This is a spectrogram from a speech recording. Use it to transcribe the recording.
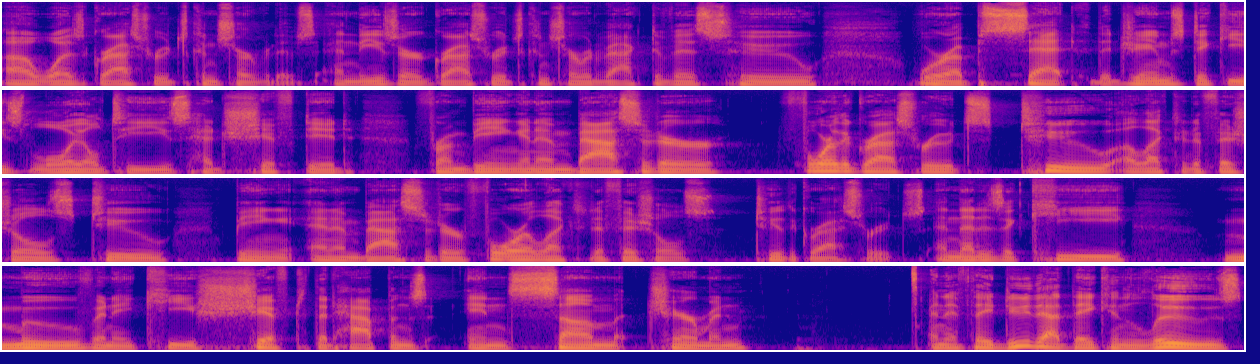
uh, was grassroots conservatives, and these are grassroots conservative activists who were upset that James Dickey's loyalties had shifted from being an ambassador for the grassroots to elected officials to being an ambassador for elected officials to the grassroots. And that is a key move and a key shift that happens in some chairman. And if they do that, they can lose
